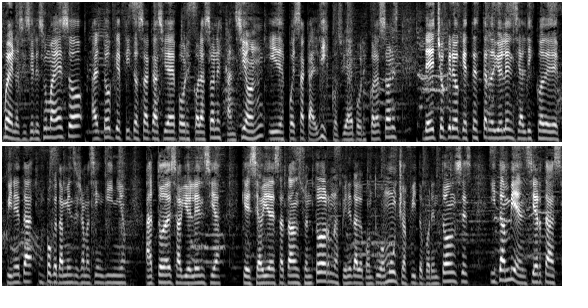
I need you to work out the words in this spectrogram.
Bueno, si se le suma eso, al toque Fito saca Ciudad de Pobres Corazones, canción, y después saca el disco Ciudad de Pobres Corazones. De hecho, creo que Tester de Violencia, el disco de Spinetta, un poco también se llama así en guiño a toda esa violencia que se había desatado en su entorno. Spinetta lo contuvo mucho a Fito por entonces. Y también ciertas,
